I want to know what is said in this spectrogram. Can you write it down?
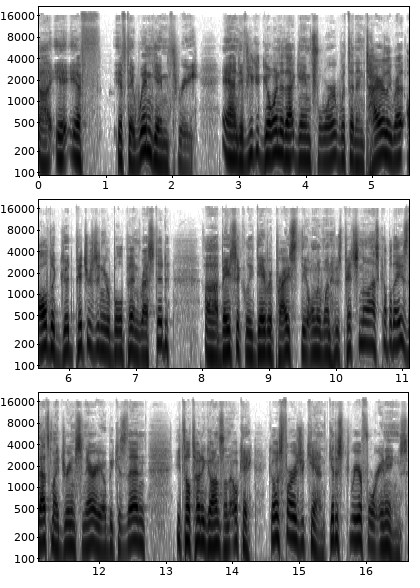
uh, if if they win game three. And if you could go into that game four with an entirely re- all the good pitchers in your bullpen rested, uh, basically David Price, the only one who's pitched in the last couple days. That's my dream scenario because then you tell Tony Gonsolin, okay, go as far as you can, get us three or four innings,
